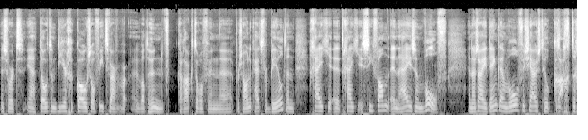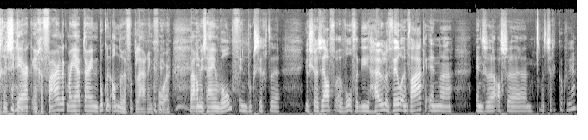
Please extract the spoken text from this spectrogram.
een soort ja, totemdier gekozen of iets waar, waar- wat hun karakter of hun eh, persoonlijkheid verbeeldt. En geitje, het geitje is Sivan en hij is een wolf. En dan zou je denken, een wolf is juist heel krachtig en sterk en gevaarlijk. Maar je hebt daar in het boek een andere verklaring voor. Waarom is hij een wolf? In het boek zegt uh, Joshua zelf, uh, wolven die huilen veel en vaak. En, en ze, als ze, wat zeg ik ook weer?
